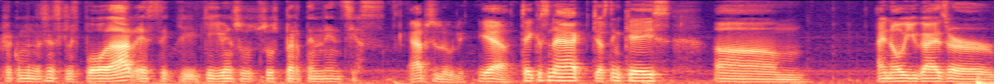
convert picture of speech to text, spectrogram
recomendaciones que les puedo dar, este, que, que lleven sus, sus pertenencias. Absolutely. Yeah. Take a snack just in case. Um, I know you guys are,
